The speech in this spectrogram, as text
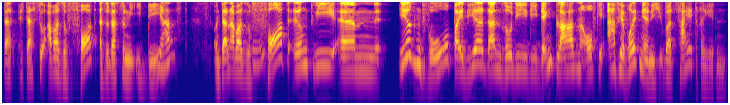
da, dass du aber sofort, also dass du eine Idee hast und dann aber sofort mhm. irgendwie ähm, irgendwo bei dir dann so die, die Denkblasen aufgehen, ah, wir wollten ja nicht über Zeit reden.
